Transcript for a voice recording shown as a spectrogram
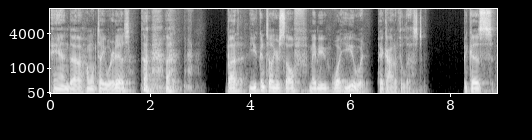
and uh, I won't tell you what it is. But you can tell yourself maybe what you would pick out of the list. Because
